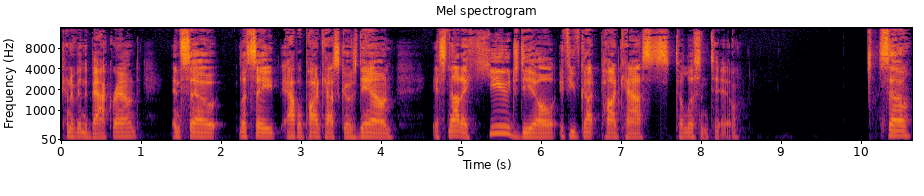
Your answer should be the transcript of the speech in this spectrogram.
kind of in the background. And so, let's say Apple Podcast goes down, it's not a huge deal if you've got podcasts to listen to. So,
